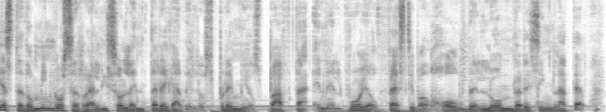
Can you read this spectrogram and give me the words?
Y este domingo se realizó la entrega de los premios BAFTA en el Royal Festival Hall de Londres, Inglaterra.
